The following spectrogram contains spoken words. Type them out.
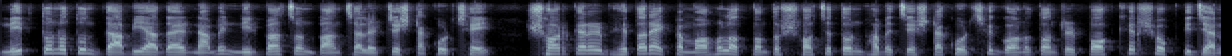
নিত্য নতুন দাবি আদায়ের নামে নির্বাচন বানচালের চেষ্টা করছে। সরকারের ভেতরে একটা মহল অত্যন্ত সচেতনভাবে চেষ্টা করছে গণতন্ত্রের পক্ষের শক্তি যেন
